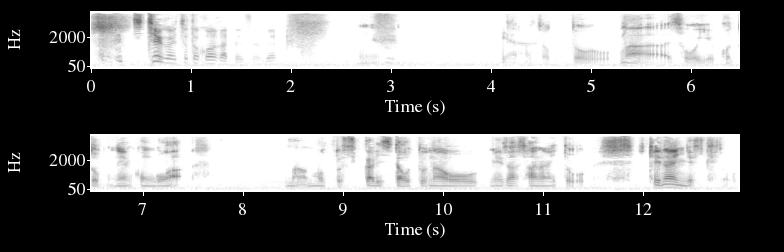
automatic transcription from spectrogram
ちっちゃい声ちょっと怖かったですよね。うんいや、ちょっと、まあ、そういうこともね、今後は、まあ、もっとしっかりした大人を目指さないといけないんですけど、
